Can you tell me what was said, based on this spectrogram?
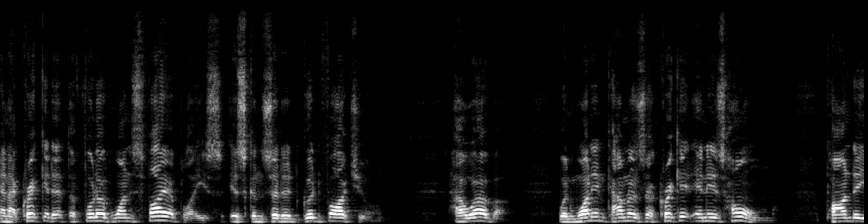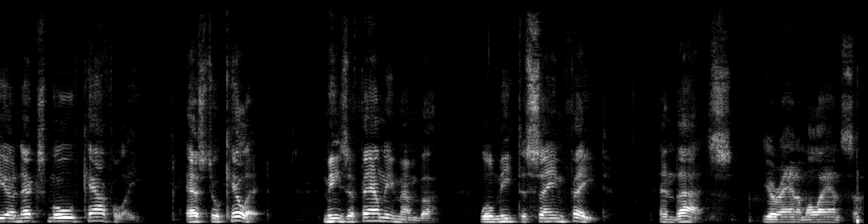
and a cricket at the foot of one's fireplace is considered good fortune. However, when one encounters a cricket in his home, ponder your next move carefully, as to kill it means a family member will meet the same fate. And that's your animal answer.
